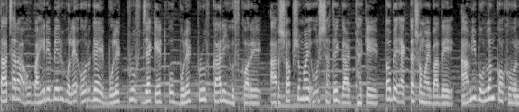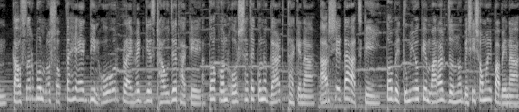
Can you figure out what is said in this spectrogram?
তাছাড়া ও বাহিরে বের হলে ওর গায়ে বুলেট প্রুফ জ্যাকেট ও বুলেট প্রুফ কার ইউজ করে। আর সব সময় ওর সাথে গার্ড থাকে। তবে একটা সময় বাদে, আমি বললাম কখন? কাউসার বলল, সপ্তাহে একদিন ওর প্রাইভেট গেস্ট হাউসে থাকে। তখন ওর সাথে কোনো গার্ড থাকে না, আর সেটা আজকেই। তবে তুমি ওকে মারার জন্য বেশি সময় পাবে না,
